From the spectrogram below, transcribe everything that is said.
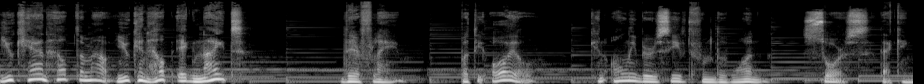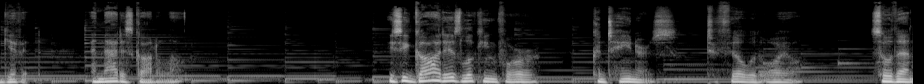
You can help them out. You can help ignite their flame, but the oil can only be received from the one source that can give it, and that is God alone. You see, God is looking for containers to fill with oil. So then,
